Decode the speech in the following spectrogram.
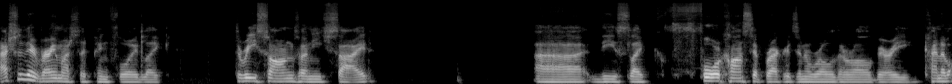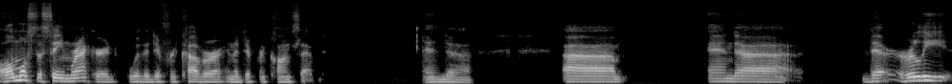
Actually, they're very much like Pink Floyd, like three songs on each side. Uh, these like four concept records in a row that are all very kind of almost the same record with a different cover and a different concept. And uh, um, and uh, the early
